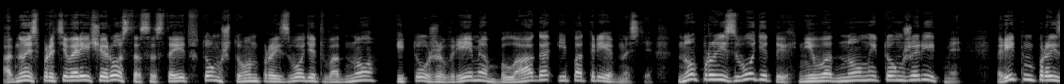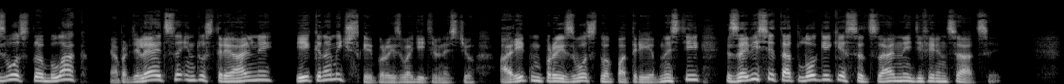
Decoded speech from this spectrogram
Одно из противоречий роста состоит в том, что он производит в одно и то же время благо и потребности, но производит их не в одном и том же ритме. Ритм производства благ определяется индустриальной и экономической производительностью, а ритм производства потребностей зависит от логики социальной дифференциации.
